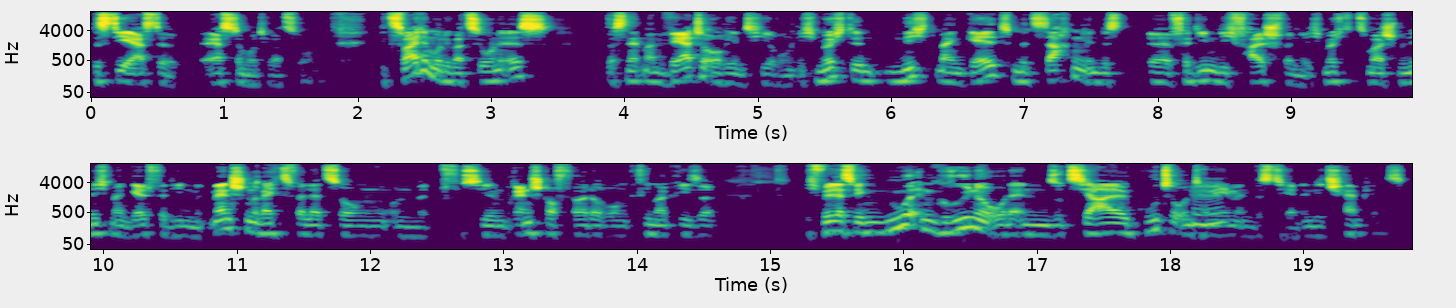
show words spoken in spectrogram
Das ist die erste, erste Motivation. Die zweite Motivation ist, das nennt man Werteorientierung. Ich möchte nicht mein Geld mit Sachen äh, verdienen, die ich falsch finde. Ich möchte zum Beispiel nicht mein Geld verdienen mit Menschenrechtsverletzungen und mit fossilen Brennstoffförderung, Klimakrise. Ich will deswegen nur in grüne oder in sozial gute mhm. Unternehmen mhm. investieren, in die Champions.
